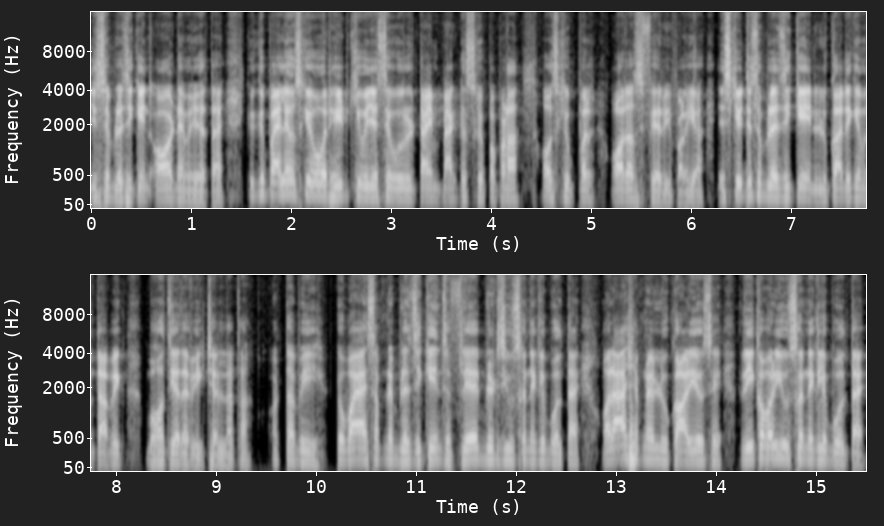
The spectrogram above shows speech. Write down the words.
जिससे ब्लेजिकेन और डैमेज हो जाता है क्योंकि पहले उसके ओवर हीट की वजह से उल्टा इम्पैक्ट उसके ऊपर पड़ा और उसके ऊपर और स्फेयर भी पड़ गया। इसकी वजह से ब्लेजिकेन लुकारे के मुताबिक बहुत ज़्यादा वीक चल रहा था। और तभी टोबायस अपने ब्लेजिकेन से फ्लेयर ब्लिड्स यूज़ करने के लिए बोलता है और ऐश अपने लुकारियो से रिकवर यूज़ करने के लिए बोलता है।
